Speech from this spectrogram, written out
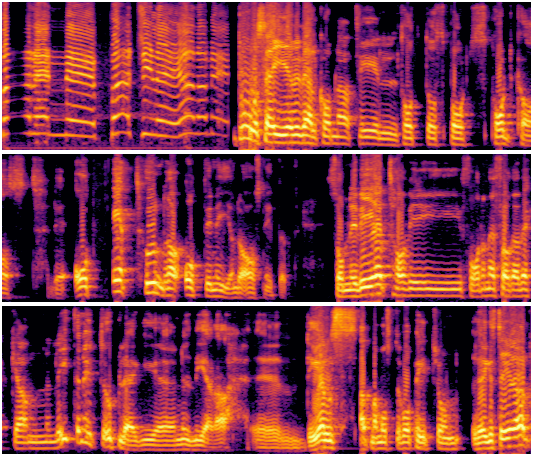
Barenne, facile, alla! Då säger vi välkomna till Toto Sports podcast. Det 189 avsnittet. Som ni vet har vi från och med förra veckan lite nytt upplägg eh, numera. Eh, dels att man måste vara Patreon-registrerad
